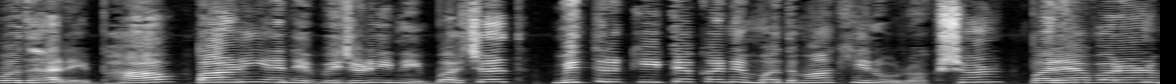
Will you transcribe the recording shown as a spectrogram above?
વધારે ભાવ, પાણી અને વીજળીની બચત, મિત્ર કીટક અને મધમાખીનું રક્ષણ, પર્યાવરણ,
